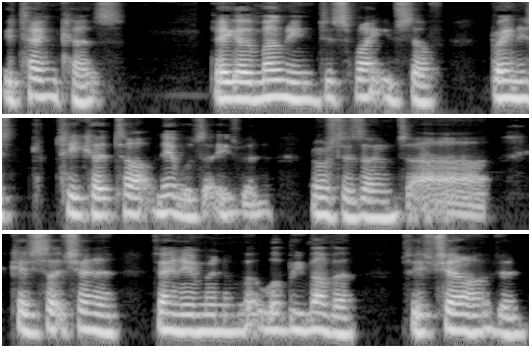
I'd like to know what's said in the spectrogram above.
with tankers. D'Argo moaning despite himself. Brain is teacup tart nibbles at his zones. Ah, catches like telling him and will-be mother to his children.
